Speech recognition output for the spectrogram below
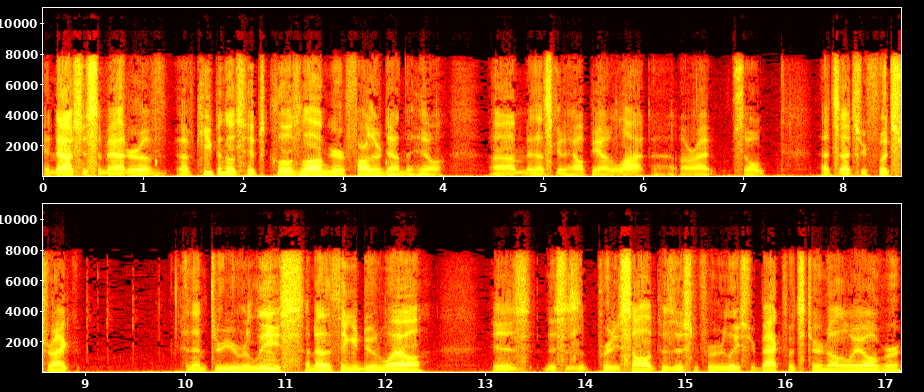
And now it's just a matter of of keeping those hips closed longer, farther down the hill, um, and that's going to help you out a lot. all right, so that's that's your foot strike, and then through your release, another thing you're doing well is this is a pretty solid position for release. Your back foot's turned all the way over.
